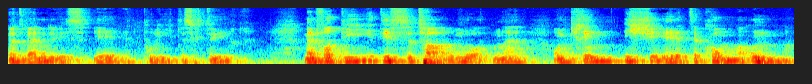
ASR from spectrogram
nødvendigvis er et politisk dyr, men fordi disse talemåtene omkring ikke er til å komme unna.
